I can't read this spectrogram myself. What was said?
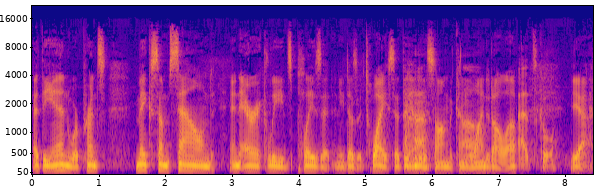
at the end where Prince makes some sound and Eric Leeds plays it and he does it twice at the end of the song to kind of wind it all up. That's cool. Yeah,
